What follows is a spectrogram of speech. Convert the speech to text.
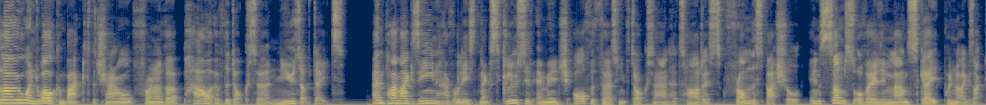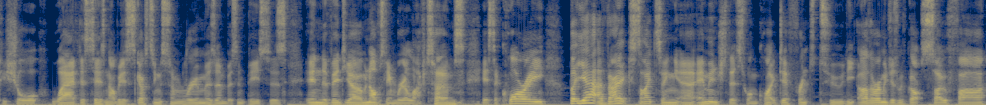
Hello and welcome back to the channel for another Power of the Doctor news update. Empire magazine have released an exclusive image of the 13th Doctor and her TARDIS from the special in some sort of alien landscape. We're not exactly sure where this is and I'll be discussing some rumours and bits and pieces in the video. I mean obviously in real life terms it's a quarry, but yeah a very exciting uh, image this one, quite different to the other images we've got so far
